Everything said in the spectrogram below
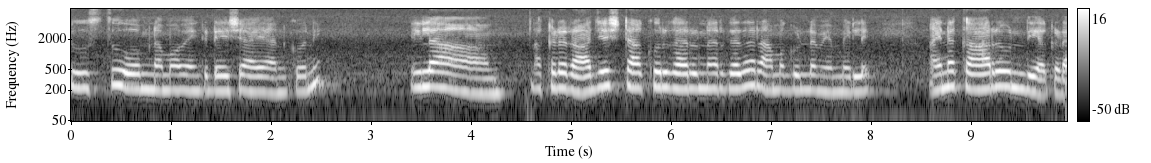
చూస్తూ ఓం నమో వెంకటేశాయ అనుకొని ఇలా అక్కడ రాజేష్ ఠాకూర్ గారు ఉన్నారు కదా రామగుండం ఎమ్మెల్యే. ఆయన కారు ఉంది అక్కడ.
